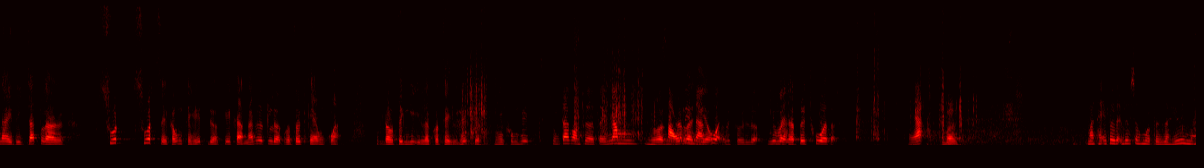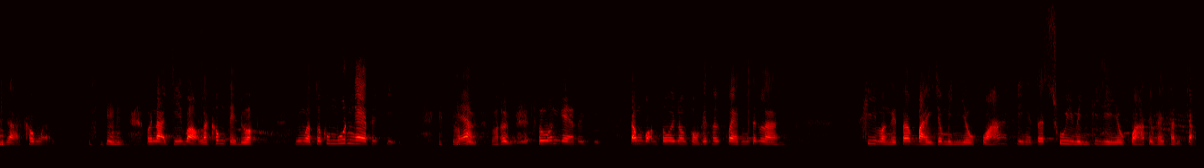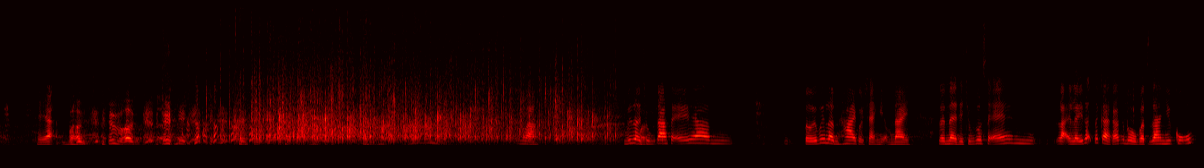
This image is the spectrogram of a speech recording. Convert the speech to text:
này thì chắc là suốt suốt thì không thể hết được. Cái khả năng ước lượng của tôi kém quá. Lúc đầu tôi nghĩ là có thể hết được, nhưng không hết. chúng ta còn thừa tới 5 6 rất viên đá nhiều cuội khối lượng. Như vậy là tôi thua rồi. thế ạ Vâng. mà nãy tôi đã đưa cho một tờ giấy rồi mà Dạ không ạ. Hồi nãy chị bảo là không thể được, nhưng mà tôi không muốn nghe thôi chị. Thế ạ? Vâng, vâng, tôi muốn nghe thôi chị. Trong bọn tôi nó có cái thói quen như tức là khi mà người ta bày cho mình nhiều quá, khi người ta xui mình cái gì nhiều quá thì phải thận trọng. thế ạ Vâng, vâng. Vâng. Bây giờ Vâng. chúng ta sẽ um, tới với lần hai của trải nghiệm này. Lần này thì chúng tôi sẽ lại lấy lại tất cả các đồ vật ra như cũ.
